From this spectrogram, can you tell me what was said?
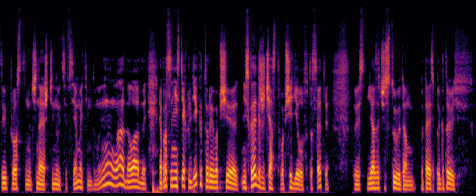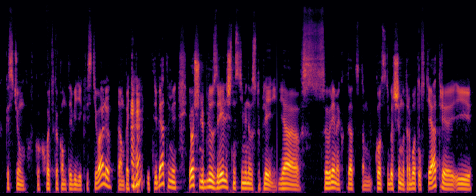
ты просто начинаешь тянуть со всем этим, думаю, ну ладно, ладно. Я просто не из тех людей, которые вообще, не сказать даже часто, вообще делают фотосеты. То есть я зачастую там пытаюсь подготовить костюм хоть в каком-то виде к фестивалю, там пойти uh-huh. с ребятами. Я очень люблю зрелищность именно выступлений. Я в свое время когда-то там год с небольшим отработал в театре, и,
